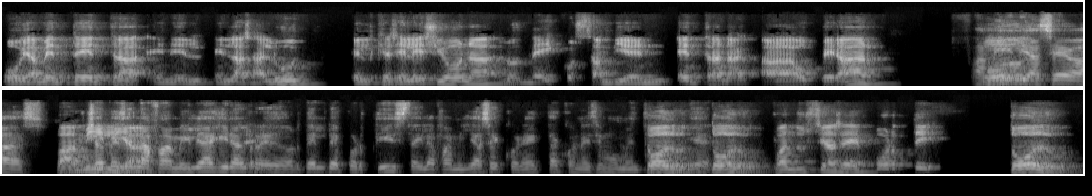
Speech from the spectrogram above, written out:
obviamente entra en, el, en la salud, el que se lesiona, los médicos también entran a, a operar, Familia, Sebas. Muchas veces la familia gira alrededor del deportista y la familia se conecta con ese momento. Todo, todo. Cuando usted hace deporte, todo,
